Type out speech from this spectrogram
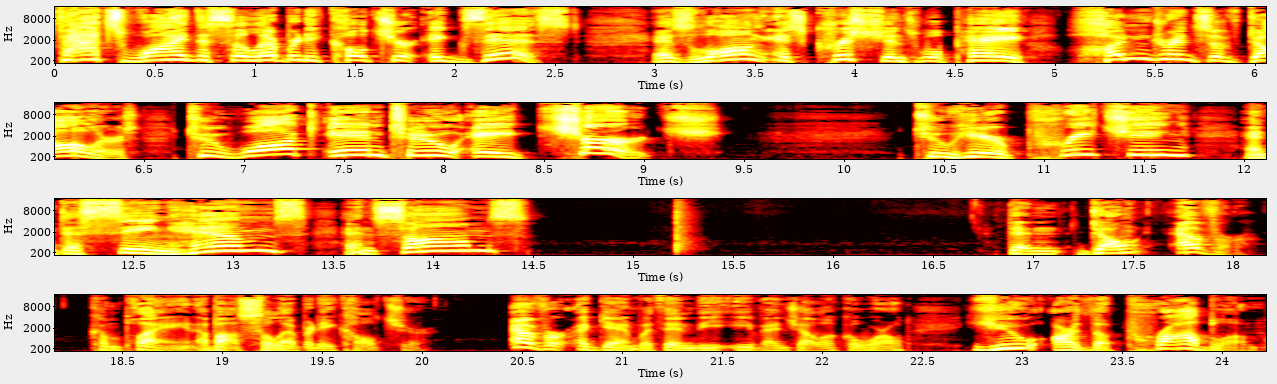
That's why the celebrity culture exists. As long as Christians will pay hundreds of dollars to walk into a church to hear preaching and to sing hymns and psalms, then don't ever complain about celebrity culture ever again within the evangelical world. You are the problem.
